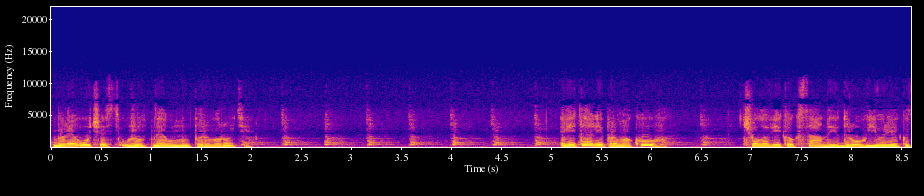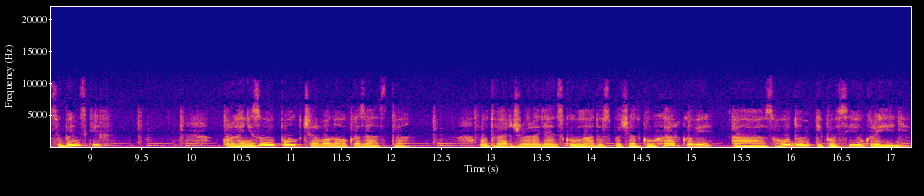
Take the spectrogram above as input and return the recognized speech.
бере участь у жовтневому перевороті. Віталій Примаков, чоловік Оксани і друг Юрія Коцюбинських, організує полк червоного козацтва, утверджує радянську владу спочатку в Харкові, а згодом і по всій Україні.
